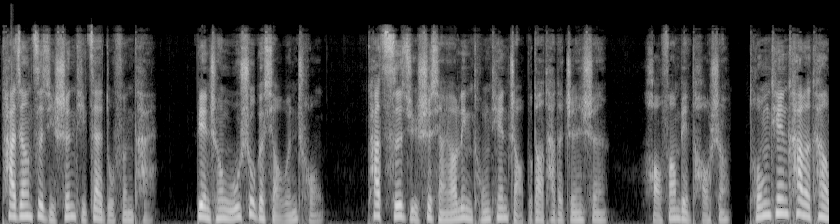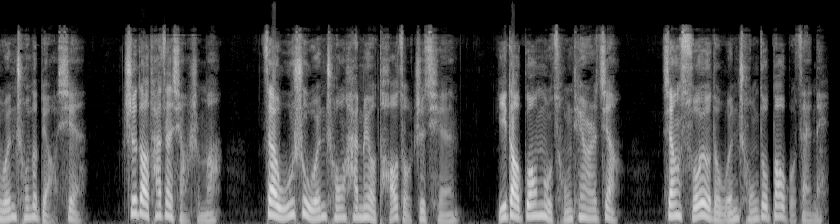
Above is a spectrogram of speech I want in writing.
他将自己身体再度分开，变成无数个小蚊虫。他此举是想要令童天找不到他的真身，好方便逃生。童天看了看蚊虫的表现，知道他在想什么。在无数蚊虫还没有逃走之前，一道光幕从天而降，将所有的蚊虫都包裹在内。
